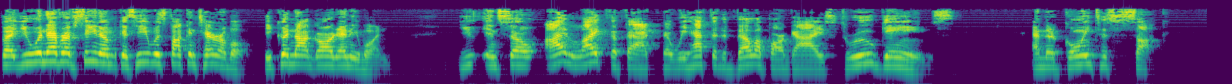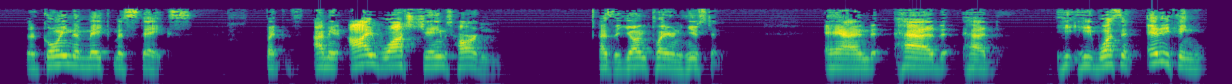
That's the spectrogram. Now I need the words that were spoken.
but you would never have seen him because he was fucking terrible. He could not guard anyone. You and so I like the fact that we have to develop our guys through games, and they're going to suck. They're going to make mistakes. But I mean, I watched James Harden as a young player in Houston, and had had he, he wasn't anything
